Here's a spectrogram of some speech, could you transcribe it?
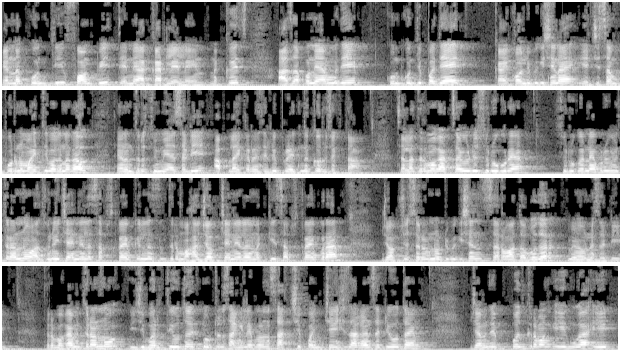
यांना कोणतीही फॉर्म फी त्यांनी आकारलेलं आहे. नक्कीच आज आपण यामध्ये कोणकोणती पदे आहेत काय क्वालिफिकेशन आहे याची संपूर्ण माहिती बघणार आहोत. त्यानंतर तुम्ही यासाठी अप्लाय करण्यासाठी प्रयत्न करू शकता. चला तर मग आजचा व्हिडिओ सुरू करूया. सुरू करण्यापूर्वी मित्रांनो अजूनही चॅनलला सबस्क्राईब केलं नसेल तर महाजॉब चॅनलला नक्की सबस्क्राईब करा. जॉबचे सर्व नोटिफिकेशन सर्वात अगोदर मिळवण्यासाठी. तर बघा मित्रांनो ही जी भरती होत आहे टोटल सांगितल्याप्रमाणे सातशे पंच्याऐंशी जागांसाठी होत आहे. ज्यामध्ये पद क्रमांक एक बघा एक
